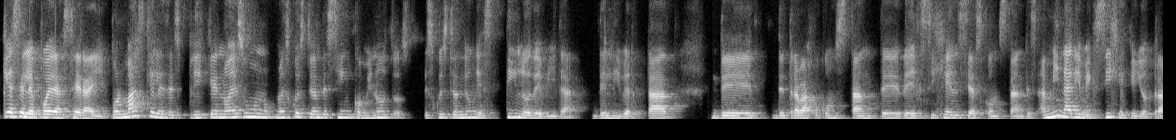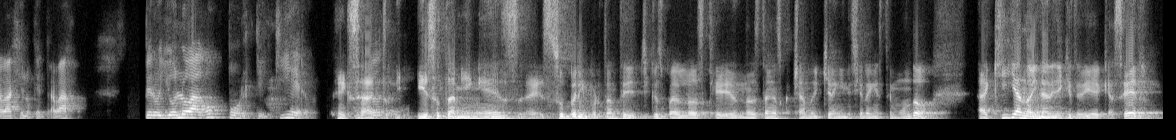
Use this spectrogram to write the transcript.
¿Qué se le puede hacer ahí? Por más que les explique, no es, un, no es cuestión de cinco minutos, es cuestión de un estilo de vida, de libertad, de, de, trabajo constante, de exigencias constantes. A mí nadie me exige que yo trabaje lo que trabajo, pero yo lo hago porque quiero. Exacto. y eso también es súper importante, chicos, para los que nos están escuchando y quieren iniciar en este mundo. Aquí ya no hay nadie que te diga qué hacer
